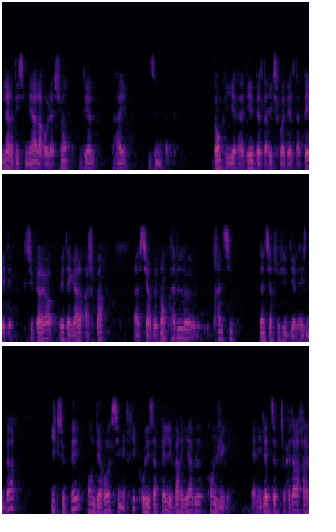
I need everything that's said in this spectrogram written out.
اللي غادي يسميها la relation ديال هايزنبرغ donc هي هادي delta x fois delta p est supérieur et égal h barre sur deux donc هاد ال principe d'incertitude ديال هايزنبرغ x p ont des rôles symétriques ou les appelle les variables conjuguées. يعني إلا تزادت وحدة الاخرى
